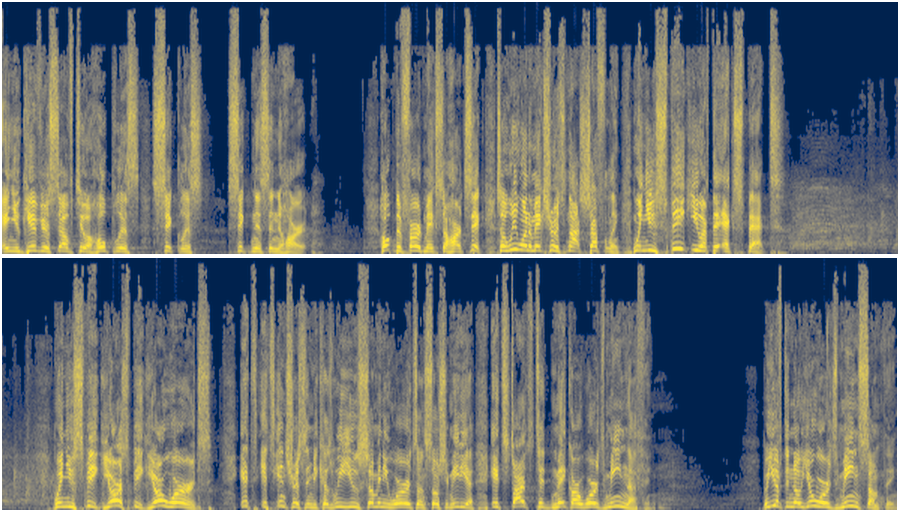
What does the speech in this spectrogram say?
and you give yourself to a hopeless, sickless sickness in the heart. Hope deferred makes the heart sick. So we want to make sure it's not shuffling. When you speak, you have to expect. When you speak, your speak, your words. It's, it's interesting because we use so many words on social media, it starts to make our words mean nothing. But you have to know your words mean something.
